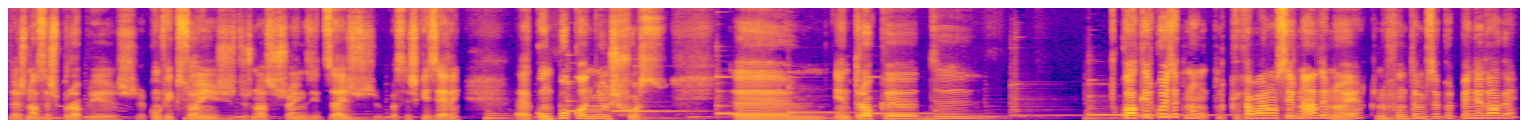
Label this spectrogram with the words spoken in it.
das nossas próprias convicções, dos nossos sonhos e desejos, o que vocês quiserem, uh, com pouco ou nenhum esforço, uh, em troca de qualquer coisa que, não, que acabaram a ser nada, não é? Que no fundo estamos a depender de alguém.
